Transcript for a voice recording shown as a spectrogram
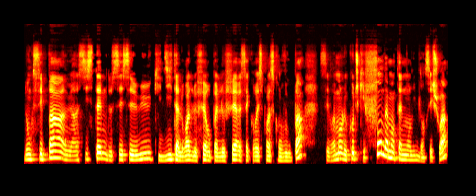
Donc, c'est pas euh, un système de CCU qui dit tu as le droit de le faire ou pas de le faire et ça correspond à ce qu'on veut ou pas. C'est vraiment le coach qui est fondamentalement libre dans ses choix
